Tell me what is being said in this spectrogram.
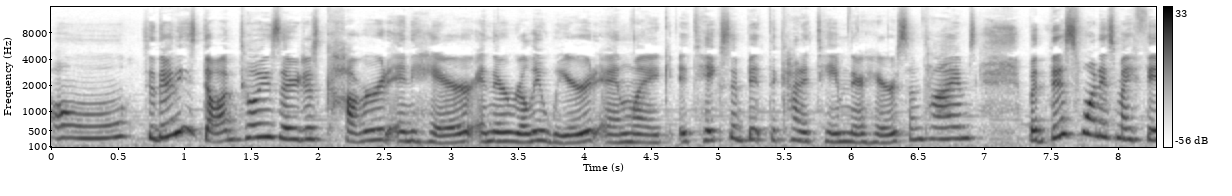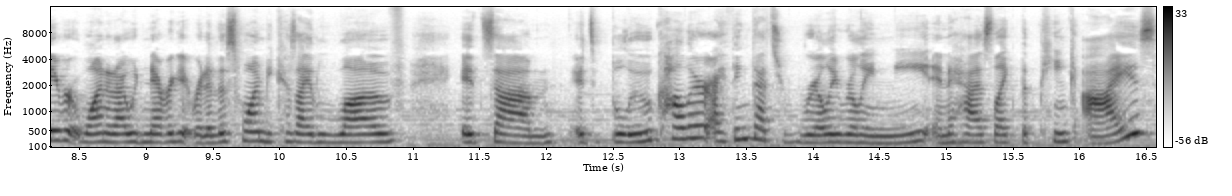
Oh. So they're these dog toys that are just covered in hair and they're really weird and like it takes a bit to kind of tame their hair sometimes. But this one is my favorite one and I would never get rid of this one because I love its um its blue color. I think that's really really neat and it has like the pink eyes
